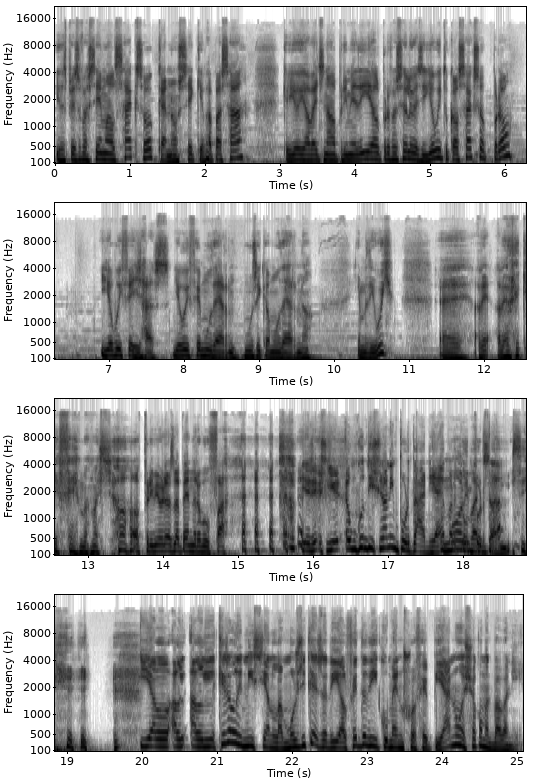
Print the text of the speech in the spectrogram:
i després va ser amb el saxo, que no sé què va passar, que jo ja vaig anar el primer dia al professor i li vaig dir, jo vull tocar el saxo, però jo vull fer jazz, jo vull fer modern, música moderna. I em va dir, ui, eh, a, veure, a veure què fem amb això, primer hauràs d'aprendre a bufar. I, o sigui, un condicionant important, ja, eh, per Molt començar. important, sí. I el, el, el, què és l'inici en la música? És a dir, el fet de dir començo a fer piano, això com et va venir?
